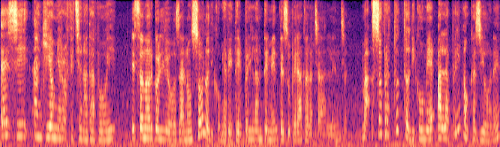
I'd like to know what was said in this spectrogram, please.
Eh sì, anch'io mi ero affezionata a voi e sono orgogliosa non solo di come avete brillantemente superato la challenge, ma soprattutto di come alla prima occasione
